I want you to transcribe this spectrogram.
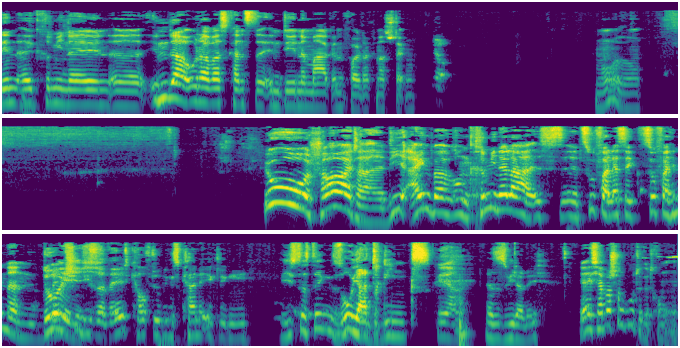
den äh, kriminellen äh, Inder oder was kannst du in Dänemark in den Folterknast stecken. Ja. Ja, Also. Jo, schau weiter. Die Einbürgerung Krimineller ist äh, zuverlässig zu verhindern durch. in dieser Welt kauft übrigens keine ekligen, wie hieß das Ding? Sojadrinks. Ja. Das ist widerlich. Ja, ich habe auch schon gute getrunken.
